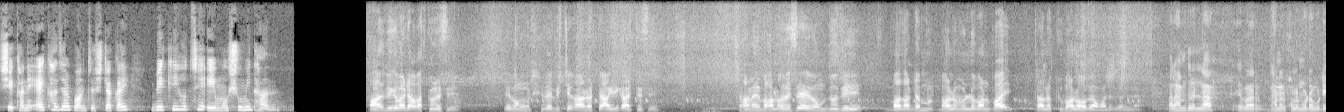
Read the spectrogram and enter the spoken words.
সেখানে এক হাজার পঞ্চাশ টাকায় বিক্রি হচ্ছে এই মৌসুমি ধান। পাঁচ বিঘা মাটি আবাদ করেছি এবং শিলা বৃষ্টির কারণে একটু আগেই কাটতেছে। ধান আমি ভালো হয়েছে এবং যদি বাজারটা ভালো মূল্যবান পাই, তাহলে খুব ভালো হবে আমাদের জন্য। আলহামদুলিল্লাহ, এবার ধানের ফলন মোটামুটি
